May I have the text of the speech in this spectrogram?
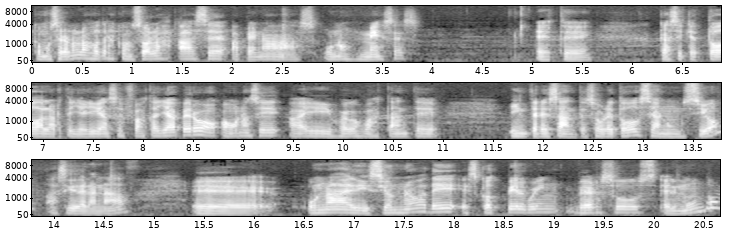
como salieron las otras consolas hace apenas unos meses, este, casi que toda la artillería se fue hasta allá, pero aún así hay juegos bastante interesantes. Sobre todo se anunció así de la nada. Eh, una edición nueva de Scott Pilgrim vs. El Mundo,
